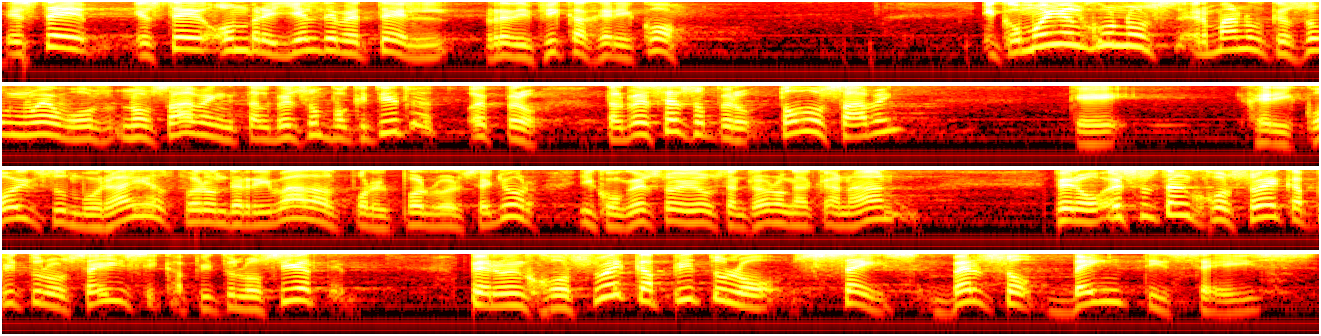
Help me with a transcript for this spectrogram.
este, este hombre y el de Betel reedifica Jericó. Y como hay algunos hermanos que son nuevos, no saben, tal vez un poquitito, eh, pero tal vez eso, pero todos saben que Jericó y sus murallas fueron derribadas por el pueblo del Señor. Y con eso ellos entraron a Canaán. Pero eso está en Josué capítulo 6 y capítulo 7. Pero en Josué capítulo 6, verso 26,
